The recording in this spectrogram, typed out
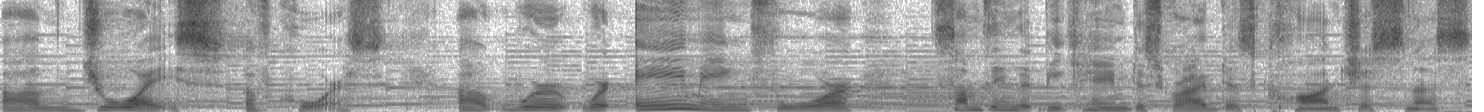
um, Joyce, of course, uh, we're, we're aiming for something that became described as consciousness.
